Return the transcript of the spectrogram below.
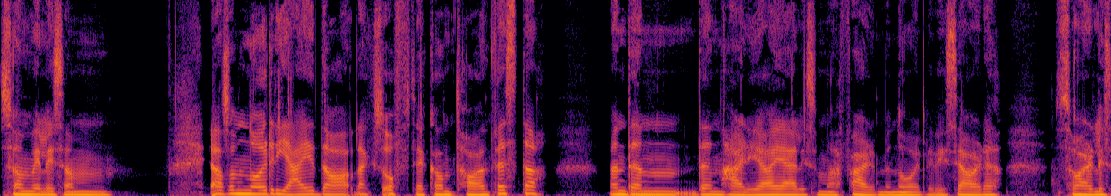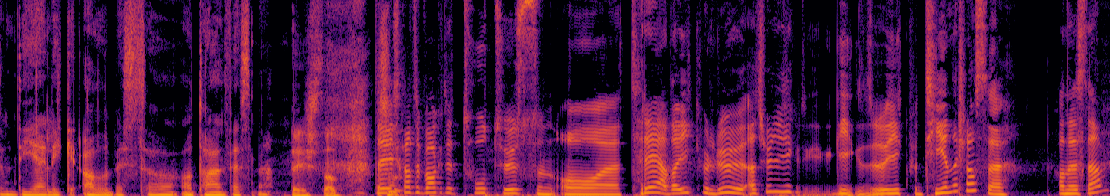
som vi liksom ja, som når jeg da, Det er ikke så ofte jeg kan ta en fest, da, men den, den helga jeg liksom er ferdig med nå, eller hvis jeg har det, så er det liksom de jeg liker aller best å, å ta en fest med. Ikke sant? Det, vi skal tilbake til 2003. Da gikk vel du Jeg tror du gikk, gikk- du gikk på tiende klasse. Kan det stemme?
